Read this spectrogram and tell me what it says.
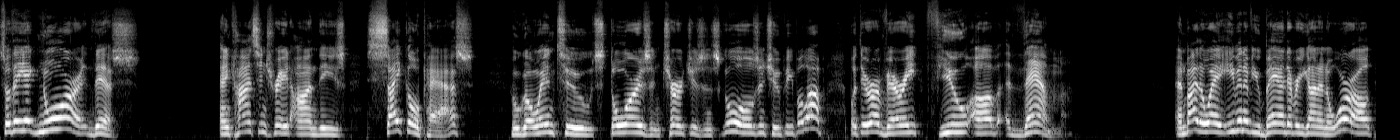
So they ignore this and concentrate on these psychopaths who go into stores and churches and schools and shoot people up. But there are very few of them. And by the way, even if you banned every gun in the world,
